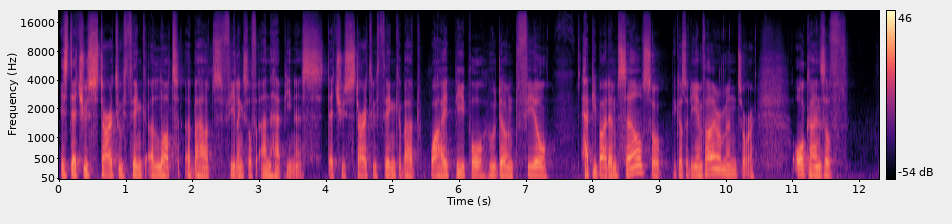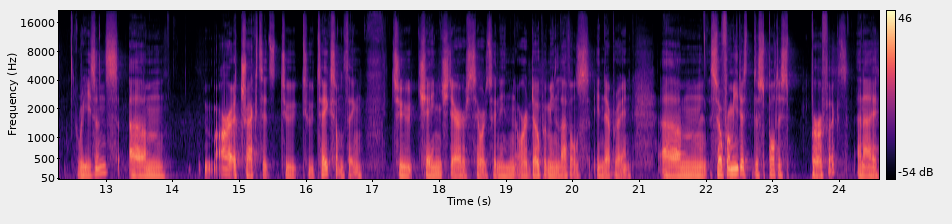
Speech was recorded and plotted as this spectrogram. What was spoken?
is that you start to think a lot about feelings of unhappiness, that you start to think about why people who don't feel happy by themselves or because of the environment or all kinds of reasons um, are attracted to to take something to change their serotonin or dopamine levels in their brain. Um, so for me, the, the spot is perfect, and I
